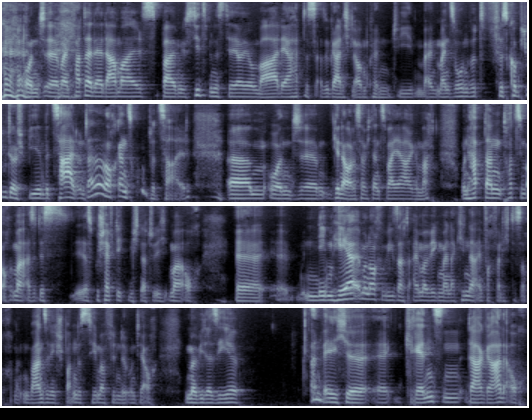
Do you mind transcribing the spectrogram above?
und äh, mein Vater, der damals beim Justizministerium war, der hat das also gar nicht glauben können, wie mein, mein Sohn wird fürs Computerspielen bezahlt und dann auch ganz gut bezahlt. Ähm, und ähm, genau, das habe ich dann zwei Jahre gemacht und habe dann trotzdem auch immer, also das, das beschäftigt mich natürlich immer auch äh, äh, nebenher immer noch, wie gesagt, einmal wegen meiner Kinder, einfach weil ich das auch ein wahnsinnig spannendes Thema finde und ja auch immer wieder sehe, an welche äh, Grenzen da gerade auch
